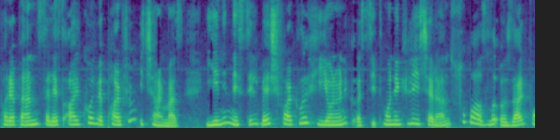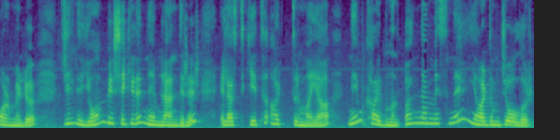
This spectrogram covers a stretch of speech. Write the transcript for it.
Paraben, seles, alkol ve parfüm içermez. Yeni nesil 5 farklı hyaluronik asit molekülü içeren su bazlı özel formülü cildi yoğun bir şekilde nemlendirir, elastikiyeti arttırmaya, nem kaybının önlenmesine yardımcı olur.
